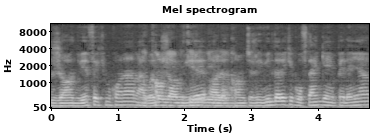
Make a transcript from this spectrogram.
ژانویه فکر می‌کنم اول ژانویه آره داره. community reveal داره که گفتن gameplay هم.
